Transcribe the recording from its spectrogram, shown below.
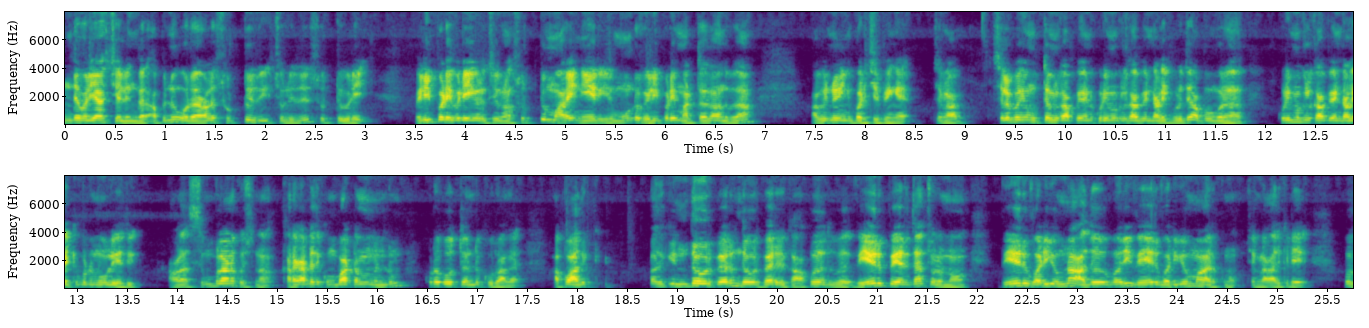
இந்த வழியாக செல்லுங்கள். அப்படின்னு ஒரு ஆள் சுட்டு சொல்லுது சுட்டு விடை. வெளிப்படை விடைகள் வச்சுக்கலாம் சுட்டு மறை நேர் இது மூன்று வெளிப்படை. மற்றதெல்லாம் வந்து தான் அப்படின்னு நீங்கள் படிச்சிருப்பீங்க. சரிங்களா? சிலப்பதிகம் முத்தமிழ் காப்பியம் குடிமக்கள் காப்பி என்று அழைக்கப்படுது. அப்போ குடிமக்கள் காப்பி என்று அழைக்கப்படும் நூல் எது? அவ்வளோ சிம்பிளான கொஸ்டின் தான். கரகாட்டத்தை கும்பாட்டம் என்றும் குடக்கூத்து என்று கூறுவாங்க. அப்போ அதுக்கு அதுக்கு இந்த ஒரு பேரும் இந்த ஒரு பேர் இருக்கும். அப்போ அது வேறு பேர் தான் சொல்லணும். வேறு வடிவம்னா அது மாதிரி வேறு வடிவமாக இருக்கணும். சரிங்களா? அது கிடையாது. அப்போ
